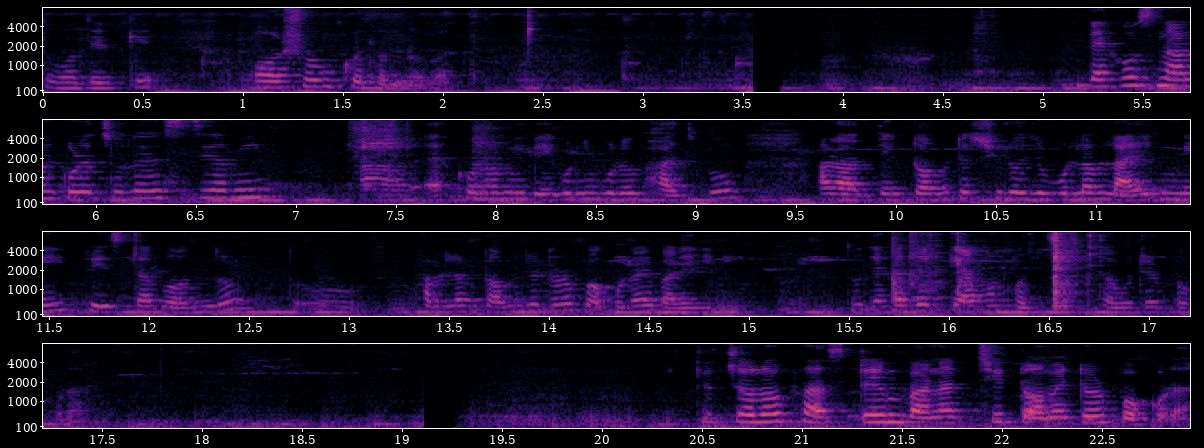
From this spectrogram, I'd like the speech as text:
তোমাদেরকে অসংখ্য ধন্যবাদ। দেখো, স্নান করে চলে এসেছি আমি। আর এখন আমি বেগুনিগুলো ভাজবো। আর অর্ধেক টমেটো ছিল যে বললাম, লাইন নেই, ফ্রিজটা বন্ধ। তো ভাবলাম টমেটোটারও পকোড়াই বাড়িয়ে নিই। তো দেখা যাক কেমন হচ্ছে টমেটোর পকোড়া। তো চলো ফার্স্ট টাইম বানাচ্ছি টমেটোর পকোড়া।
